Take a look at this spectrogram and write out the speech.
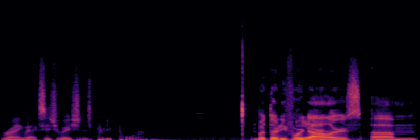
running back situation is pretty poor. But thirty four dollars. Um,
